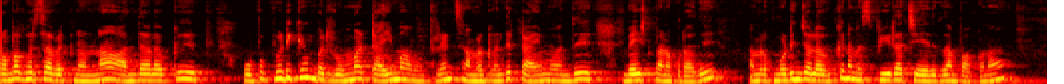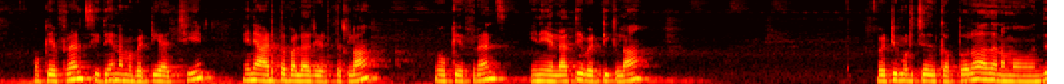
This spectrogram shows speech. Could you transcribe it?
ரொம்ப பெருசாக வெட்டினோம்னா அந்த அளவுக்கு உப்பு பிடிக்கும் பட் ரொம்ப டைம் ஆகும் ஃப்ரெண்ட்ஸ் நம்மளுக்கு வந்து டைம் வந்து வேஸ்ட் பண்ணக்கூடாது. நம்மளுக்கு முடிஞ்ச அளவுக்கு நம்ம ஸ்பீடாக செய்யறதுக்கு தான் பார்க்கணும். ஓகே ஃப்ரெண்ட்ஸ் இதே நம்ம வெட்டியாச்சு. இனி அடுத்த பல்லாரி எடுத்துக்கலாம். ஓகே ஃப்ரெண்ட்ஸ் இனி எல்லாத்தையும் வெட்டிக்கலாம். வெட்டி முடித்ததுக்கப்புறம் அதை நம்ம வந்து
